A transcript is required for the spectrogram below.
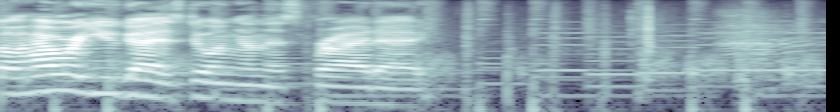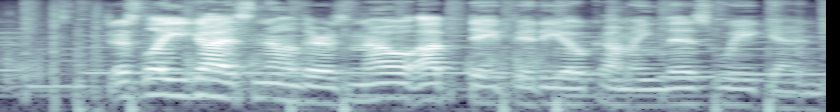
So how are you guys doing on this Friday? Just let you guys know, there's no update video coming this weekend.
